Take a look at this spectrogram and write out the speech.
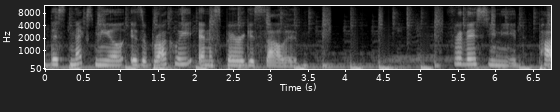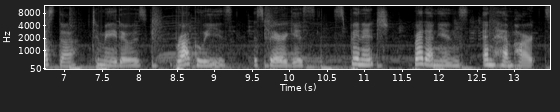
This next meal is a broccoli and asparagus salad. For this you need pasta, tomatoes, broccolis, asparagus, spinach, red onions, and hemp hearts.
